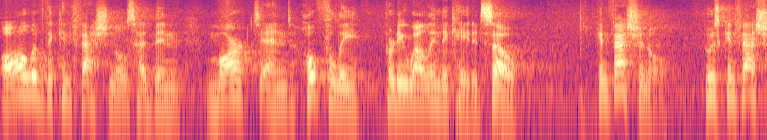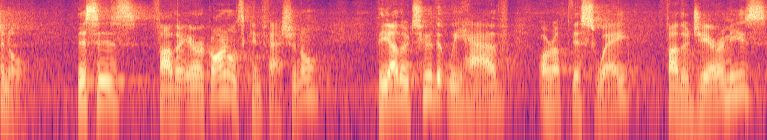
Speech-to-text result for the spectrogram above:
all of the confessionals have been marked and hopefully pretty well indicated. So, confessional. Who's confessional? This is Father Eric Arnold's confessional. The other two that we have are up this way. Father Jeremy's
